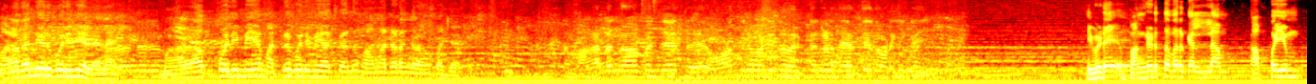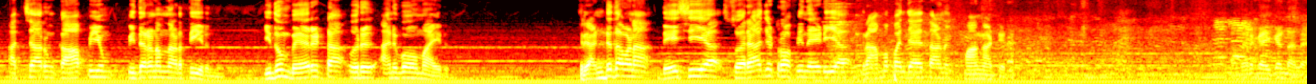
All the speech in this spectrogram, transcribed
മഴ തന്നെ ഒരു പൊലിമയല്ലേ അല്ലേ? മഴ പൊലിമയെ മറ്റൊരു പൊലിമയാക്കുന്നത് മാങ്ങാട്ടടം ഗ്രാമപഞ്ചായത്ത്. മാങ്ങാട്ടം ഗ്രാമപഞ്ചായത്ത് ഓണത്തിന് വേണ്ടിയിട്ട് ഒരുക്കങ്ങൾ നേരത്തെ തുടങ്ങിക്കഴിഞ്ഞു. ഇവിടെ പങ്കെടുത്തവർക്കെല്ലാം കപ്പയും അച്ചാറും കാപ്പിയും വിതരണം നടത്തിയിരുന്നു. ഇതും വേറിട്ട ഒരു അനുഭവമായിരുന്നു. രണ്ടു തവണ ദേശീയ സ്വരാജ് ട്രോഫി നേടിയ ഗ്രാമപഞ്ചായത്താണ് മാങ്ങാട്ടിടം കഴിക്കണ്ടല്ലേ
